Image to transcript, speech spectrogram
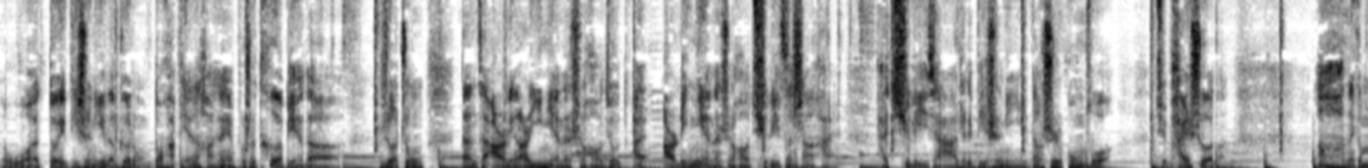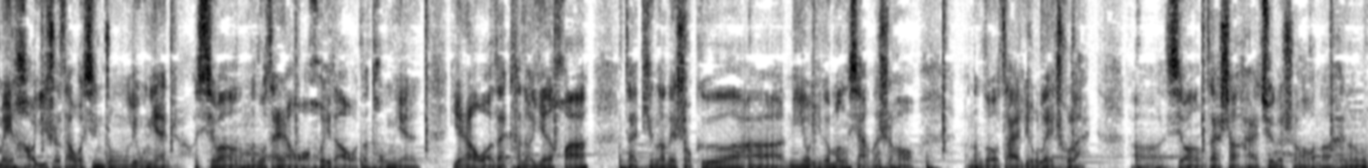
我对迪士尼的各种动画片好像也不是特别的热衷。但在二零二一年的时候，就哎二零年的时候去了一次上海，还去了一下这个迪士尼，当时工作去拍摄的。啊，那个美好一直在我心中留念着。我希望能够再让我回到我的童年，也让我在看到烟花，在听到那首歌啊，你有一个梦想的时候，能够再流泪出来。啊，希望在上海去的时候呢，还能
